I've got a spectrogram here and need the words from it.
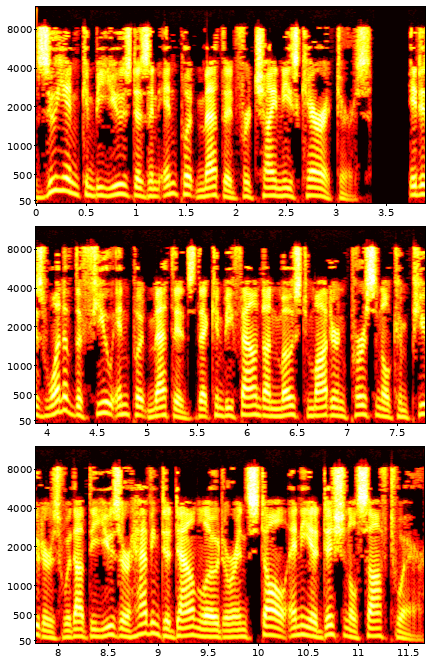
Zhuyin can be used as an input method for Chinese characters. It is one of the few input methods that can be found on most modern personal computers without the user having to download or install any additional software.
